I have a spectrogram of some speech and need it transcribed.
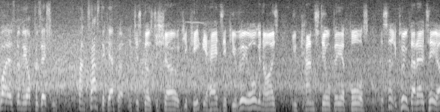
players than the opposition. Fantastic effort. It just goes to show if you keep your heads, if you reorganise, you can still be a force. They certainly proved that out here.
